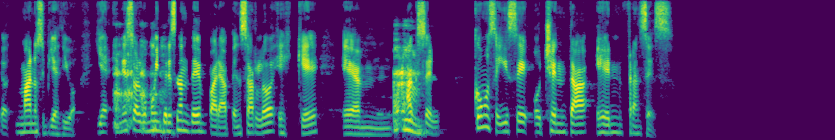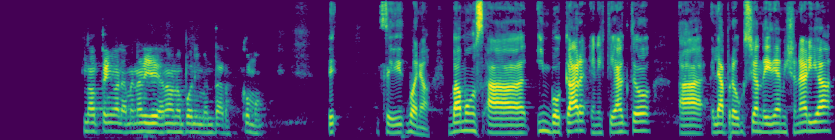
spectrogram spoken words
eh, manos y pies digo, y en eso algo muy interesante para pensarlo es que, em, Axel, ¿Cómo se dice 80 en francés? No tengo la menor idea, no, no puedo inventar. ¿Cómo? Eh, sí, bueno, vamos a invocar en este acto a la producción de Idea Millonaria.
